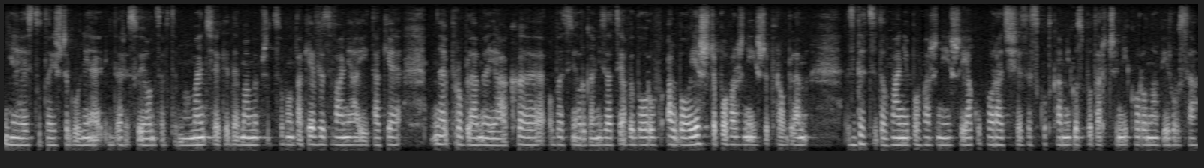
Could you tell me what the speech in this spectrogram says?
nie jest tutaj szczególnie interesujące w tym momencie, kiedy mamy przed sobą takie wyzwania i takie e, problemy jak e, obecnie organizacja wyborów, albo jeszcze poważniejszy problem zdecydowanie poważniejszy, jak uporać się ze skutkami gospodarczymi koronawirusa,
